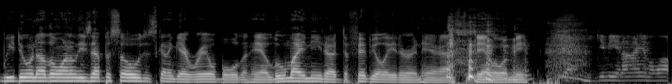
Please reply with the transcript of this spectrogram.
we do another one of these episodes, it's gonna get real bold in here. Lou might need a defibrillator in here after dealing with me. Yeah. Give me an eye and a lot.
